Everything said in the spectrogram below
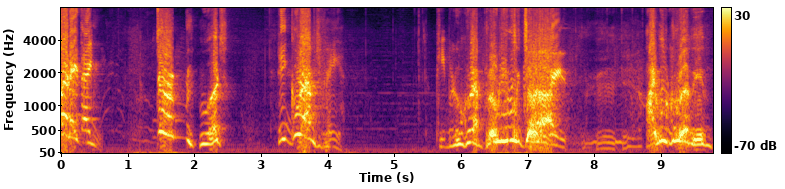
Anything! What? He grabbed me! People who grab Broly will die! I will grab him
